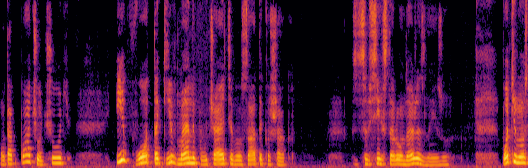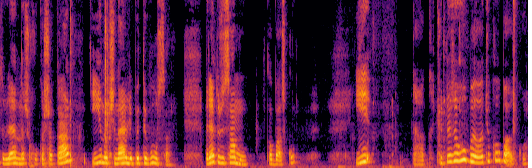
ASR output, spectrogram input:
Отак по чуть-чуть. І от такий в мене виходить волосатий кошак. З всіх сторон, навіть знизу. Потім ми оставляємо нашого кошака і починаємо ліпити вуса. Беремо ту ж саму колбаску. І так, чуть не загубила цю колбаску.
